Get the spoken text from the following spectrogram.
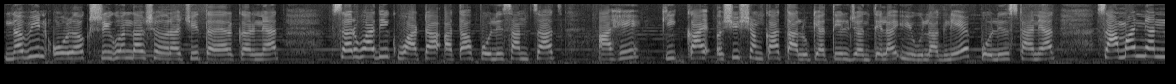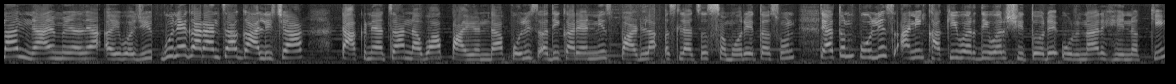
नवीन ओळख श्रीगोंदा शहराची तयार करण्यात सर्वाधिक वाटा आता पोलिसांचाच आहे. की काय अशी शंका तालुक्यातील जनतेला येऊ लागली आहे? पोलीस ठाण्यात सामान्यांना न्याय मिळण्याऐवजी गुन्हेगारांचा गालीचा टाकण्याचा नवा पायंडा पोलीस अधिकाऱ्यांनीच पाडला असल्याचं समोर येत असून त्यातून पोलीस आणि खाकी वर्दीवर शितोडे उरणार हे नक्की?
